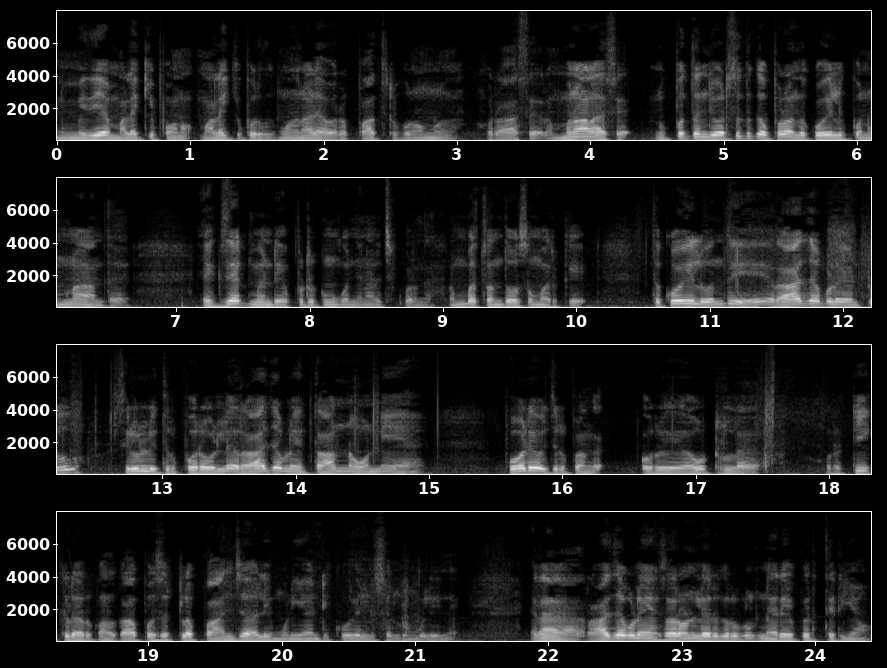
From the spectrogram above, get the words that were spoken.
நிம்மதியாக மலைக்கு போனோம். மலைக்கு போகிறதுக்கு முத நாள் அவரை பார்த்துட்டு போகணும்னு ஒரு ஆசை. ரொம்ப நாள் ஆசை. முப்பத்தஞ்சு வருஷத்துக்கு அப்புறம் அந்த கோயிலுக்கு போனோம்னா அந்த எக்ஸைட்மெண்ட் எப்படி இருக்குன்னு கொஞ்சம் நினச்சி பாருங்கள் ரொம்ப சந்தோஷமாக இருக்குது இந்த கோயில் வந்து ராஜபாளையம் டு சிறுவில்லித்தூர் போகிற வழியில் ராஜபாளையம் தாண்டின உடனே போடே வச்சுருப்பாங்க. ஒரு அவுட்டரில் ஒரு டீ கடை இருக்கும். அதுக்கு ஆப்போசிட்டில் பாஞ்சாலி முனியாண்டி கோயில் செல்லும் வழின்னு. ஏன்னா ராஜபாளையம் சரௌண்டில் இருக்கிறவங்களுக்கு நிறைய பேர் தெரியும்.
